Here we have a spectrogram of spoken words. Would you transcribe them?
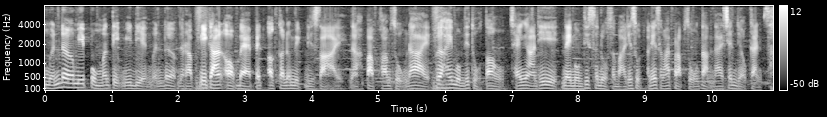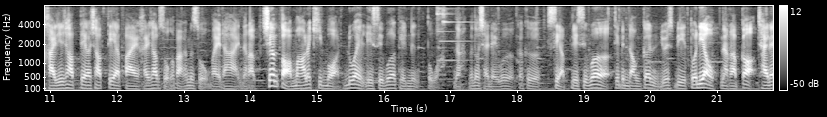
เหมือนเดิมมีปุ่มมัลติมีเดียเหมือนเดิมนะครับ มีการออกแบบเป็น ergonomic design นะปรับความสูงได้ เพื่อให้มุมที่ถูกต้องใช้งานที่ในมุมที่สะดวกสบายที่สุด อันนี้สามารถปรับสูงต่ำได้เช่นเดียวกัน ใครที่ชอบเตี้ยก็ชอบเตี้ยไป ใครชอบสูงก็ปรับให้มันสูงไปได้นะครับ เชื่อมต่อเมาส์และคีย์บอร์ดด้วย receiver เพียงหนึ่งตัวนะไม่ต้องใช้ driver ก็คือเสียบ receiver ที่เป็น dongle USB ตัวเดียวนะครับก็ใช้ได้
